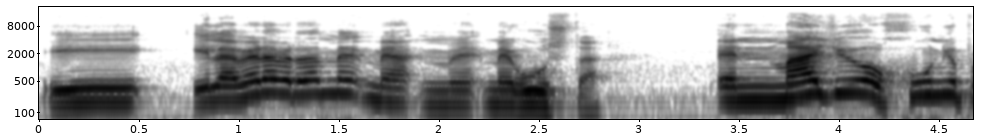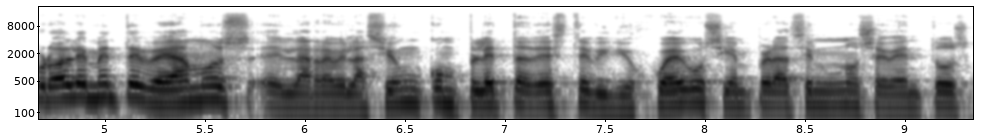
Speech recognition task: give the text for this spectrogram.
Y, y la vera verdad me, me, me gusta. En mayo o junio probablemente veamos eh, la revelación completa de este videojuego. Siempre hacen unos eventos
